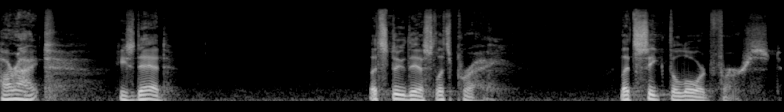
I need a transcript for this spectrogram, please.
All right. He's dead. let's do this. Let's pray. Let's seek the Lord first.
